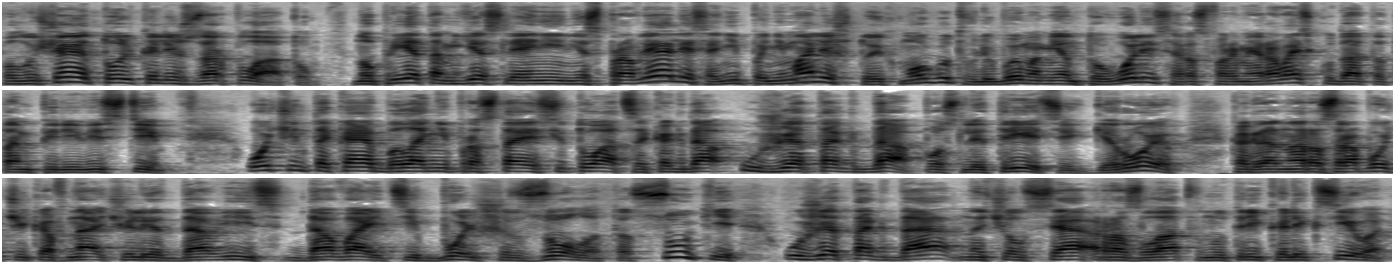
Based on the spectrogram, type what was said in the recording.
получают только лишь зарплату. Но при этом, если они не справлялись, они понимали, что их могут в любой момент уволить, расформировать, куда-то там перевести пути. Очень такая была непростая ситуация, когда уже тогда, после третьих героев, когда на разработчиков начали давить «давайте больше золота, суки», уже тогда начался разлад внутри коллектива.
